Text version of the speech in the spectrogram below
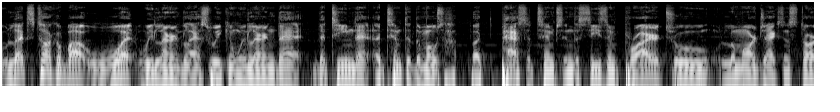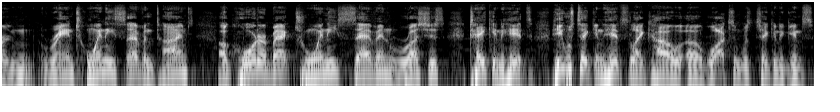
Let's talk about what we learned last week, and we learned that the team that attempted the most uh, pass attempts in the season prior to Lamar Jackson starting ran 27 times. A quarterback 27 rushes, taking hits. He was taking hits like how uh, Watson was taking against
